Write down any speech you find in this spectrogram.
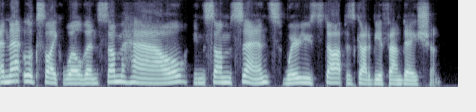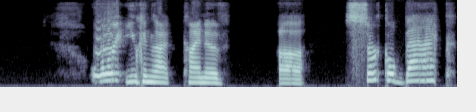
And that looks like, well, then somehow, in some sense, where you stop has got to be a foundation. Or you can uh, kind of uh, circle back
